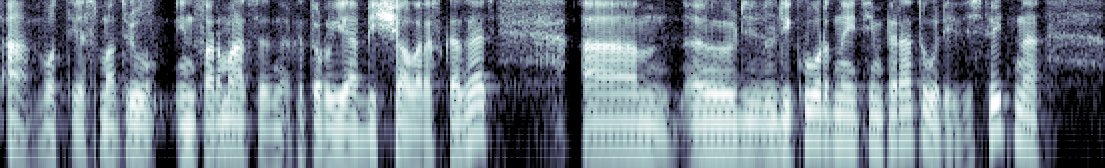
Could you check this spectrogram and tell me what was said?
а, вот я смотрю информация, которую я обещал рассказать, о э, рекордной температуре. Действительно, Э,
